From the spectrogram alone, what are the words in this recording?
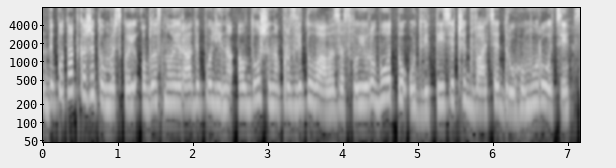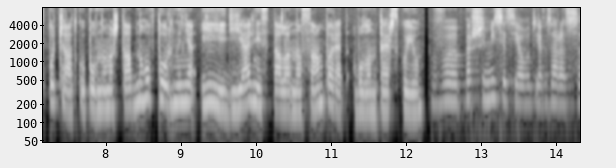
Депутатка Житомирської обласної ради Поліна Алдошина прозвітувала за свою роботу у 2022 році. З початку повномасштабного вторгнення її діяльність стала насамперед волонтерською. В перший місяць я, от як зараз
